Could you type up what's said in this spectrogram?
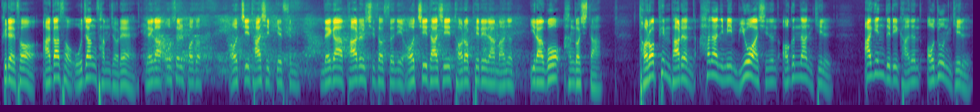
그래서 아가서 5장 3절에 내가 옷을 벗어 어찌 다시 입겠으니 내가 발을 씻었으니 어찌 다시 더럽히리라 마는 이라고 한 것이다. 더럽힌 발은 하나님이 미워하시는 어긋난 길, 악인들이 가는 어두운 길,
